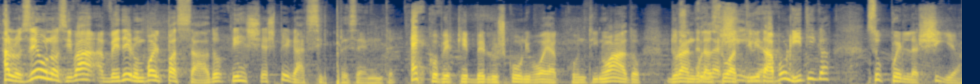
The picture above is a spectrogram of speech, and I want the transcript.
Allora, se uno si va a vedere un po' il passato, riesce a spiegarsi il presente. Ecco perché Berlusconi poi ha continuato durante la sua scia. attività politica su quella scia.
